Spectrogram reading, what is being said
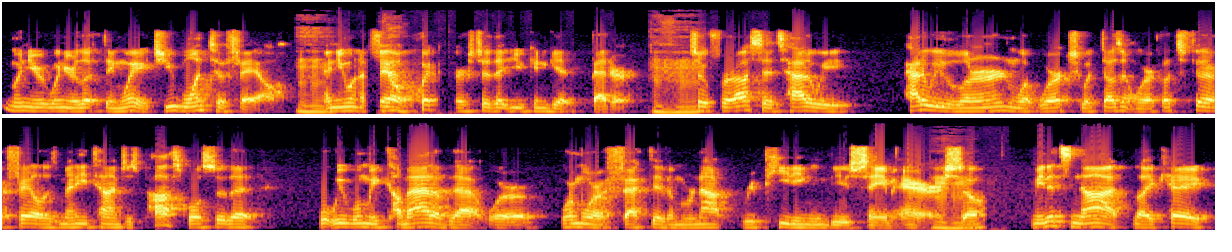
when you're when you're lifting weights, you want to fail mm-hmm. and you want to fail yeah. quicker so that you can get better. Mm-hmm. So for us, it's how do we how do we learn what works, what doesn't work? Let's fail, fail as many times as possible so that what we when we come out of that we're we're more effective and we're not repeating these same errors. Mm-hmm. So I mean, it's not like hey,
